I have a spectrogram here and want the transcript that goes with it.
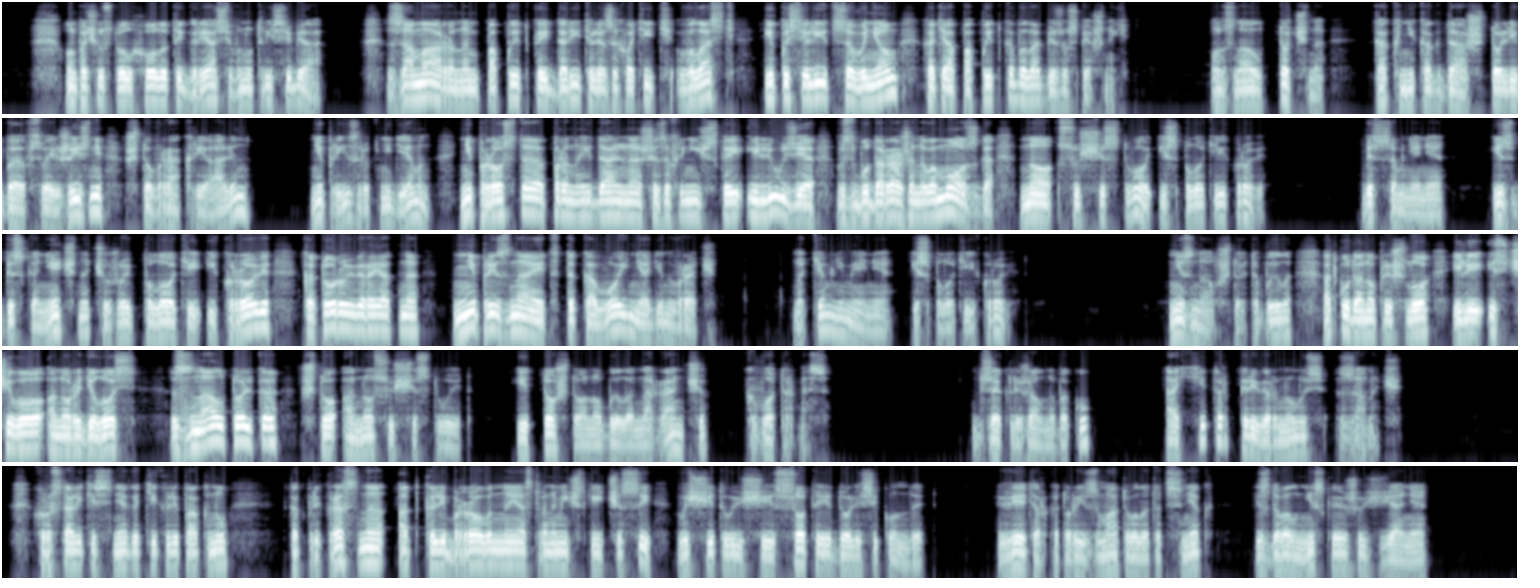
Он почувствовал холод и грязь внутри себя. Замаранным попыткой дарителя захватить власть и поселиться в нем, хотя попытка была безуспешной. Он знал точно, как никогда что-либо в своей жизни, что враг реален, не призрак, не демон, не просто параноидально-шизофреническая иллюзия взбудораженного мозга, но существо из плоти и крови. Без сомнения, из бесконечно чужой плоти и крови, которую, вероятно, не признает таковой ни один врач. Но, тем не менее, из плоти и крови. Не знал, что это было, откуда оно пришло или из чего оно родилось, знал только, что оно существует, и то, что оно было на ранчо Квотермес. Джек лежал на боку, а хитр перевернулась за ночь. Хрусталики снега тикали по окну, как прекрасно откалиброванные астрономические часы, высчитывающие сотые доли секунды. Ветер, который изматывал этот снег, издавал низкое жужжание.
